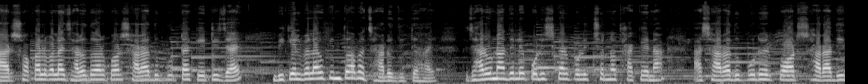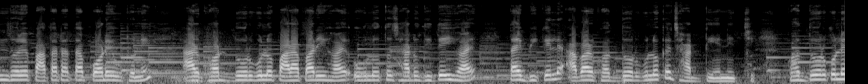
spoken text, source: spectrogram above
আর সকালবেলা ঝাড়ু দেওয়ার পর সারা দুপুরটা কেটে যায়, বিকেলবেলাও কিন্তু আবার ঝাড়ু দিতে হয়। ঝাড়ু না দিলে পরিষ্কার পরিচ্ছন্ন থাকে না, আর সারা দুপুরের পর সারা দিন ধরে পাতা টাতা পড়ে উঠোনে, আর ঘর দোরগুলো পাড়াপাড়ি হয়, ওগুলো তো ঝাড়ু দিতেই হয়, তাই বিকেলে আবার ঘর দোরগুলোকে ঝাড় দিয়ে নিচ্ছি। ঘর দোরগুলো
